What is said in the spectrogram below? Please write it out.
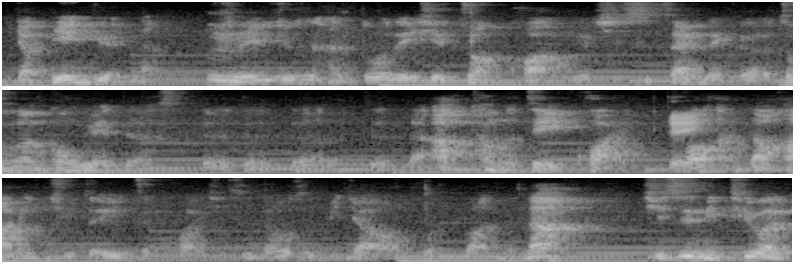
比较边缘呐，嗯。所以就是很多的一些状况，尤其是在那个中央公园的的的的的的 uptown 的这一块，对。包含到哈林区这一整块，其实都是比较混乱的。那其实你听完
